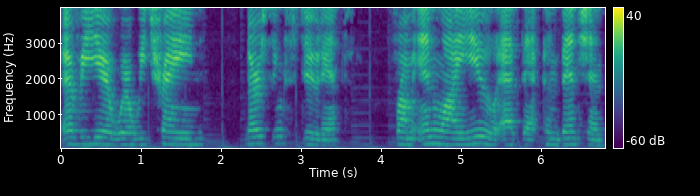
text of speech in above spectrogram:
every year, where we train nursing students from NYU at that convention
